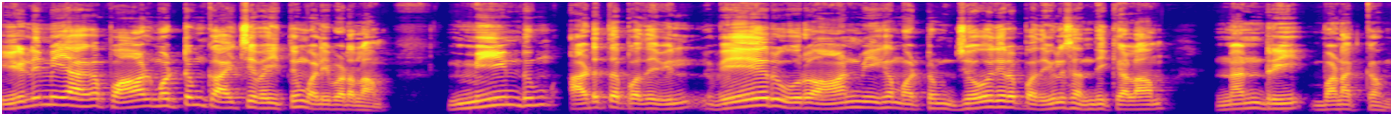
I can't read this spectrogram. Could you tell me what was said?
எளிமையாக பால் மட்டும் காய்ச்சி வைத்தும் வழிபடலாம். மீண்டும் அடுத்த பதிவில் வேறு ஒரு ஆன்மீக மற்றும் ஜோதிட பதிவில் சந்திக்கலாம். நன்றி வணக்கம்.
